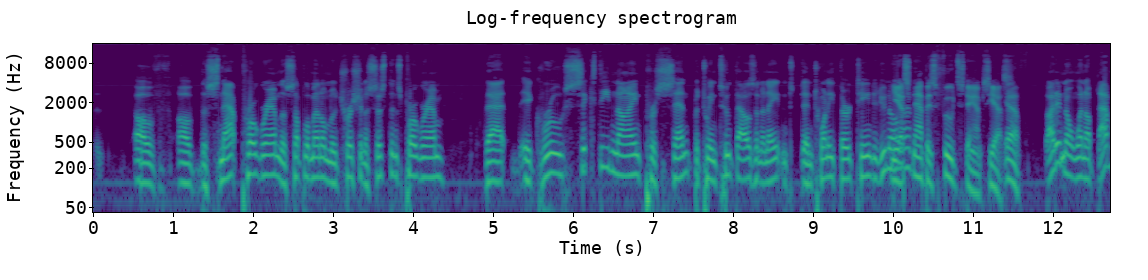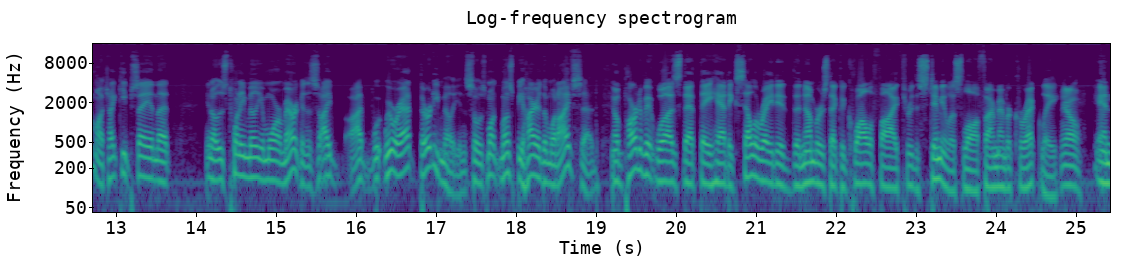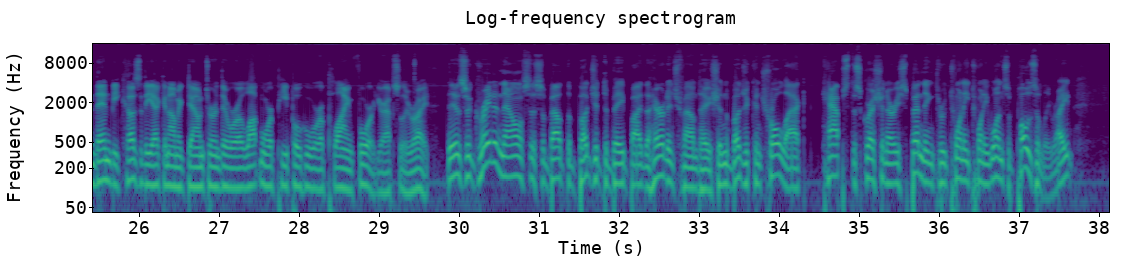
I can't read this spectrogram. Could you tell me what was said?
of of the SNAP program, the Supplemental Nutrition Assistance Program, that it grew 69 percent between 2008 and, and 2013? Did you know yeah, that? SNAP is food stamps. Yes. Yeah, I didn't know it went up that much. I keep saying that you know there's 20 million more Americans. I, I we were at 30 million, so it must- must be higher than what I've said. No, part of it was that they had accelerated the numbers that could qualify through the stimulus law, if I remember correctly. Yeah. And then because of the economic downturn, there were a lot more people who were applying for it. You're absolutely right. There's a great analysis about the budget debate by the Heritage Foundation. The Budget Control Act caps discretionary spending through 2021, supposedly, right?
